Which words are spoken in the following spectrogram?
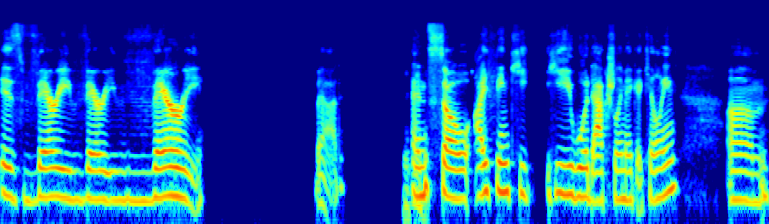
is very very very bad. mhm. And so I think he he would actually make a killing. Um,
